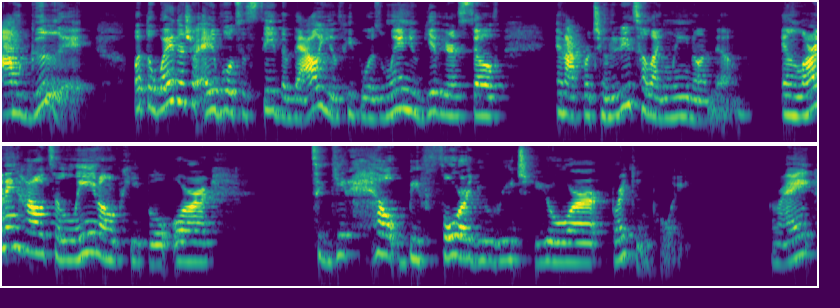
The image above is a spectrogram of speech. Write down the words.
i'm good. But the way that you're able to see the value of people is when you give yourself an opportunity to like lean on them. And learning how to lean on people or to get help before you reach your breaking point right?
